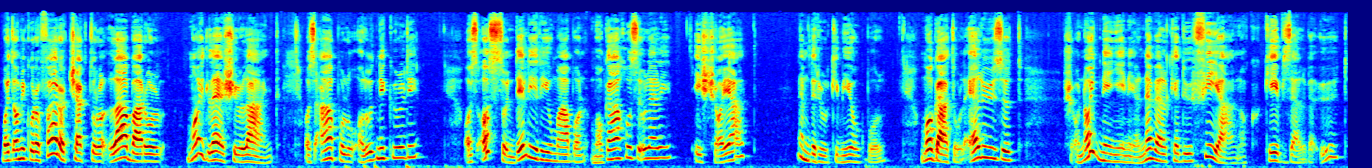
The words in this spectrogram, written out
majd amikor a fáradtságtól lábáról majd leeső lányt az ápoló aludni küldi, az asszony delíriumában magához öleli, és saját, nem derül ki mi okból, magától előzött, s a nagynényénél nevelkedő fiának képzelve őt,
